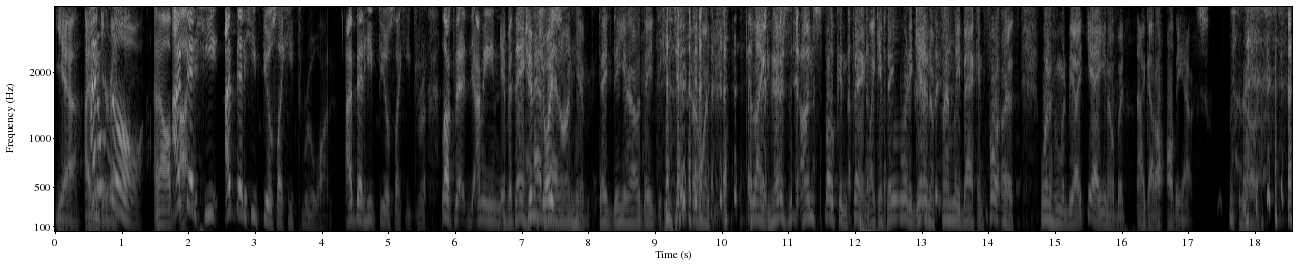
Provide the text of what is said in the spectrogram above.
Yeah, I I, think don't you're right. know. And I'll, I bet he. I bet he feels like he threw one. I bet he feels like he threw. Look, I mean, Yeah, but they Jim had Joyce. that on him. They, they you know, they he did throw one. Like, there's the unspoken thing. Like, if they were to get in a friendly back and forth, one of them would be like, "Yeah, you know, but I got all the outs." You know?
